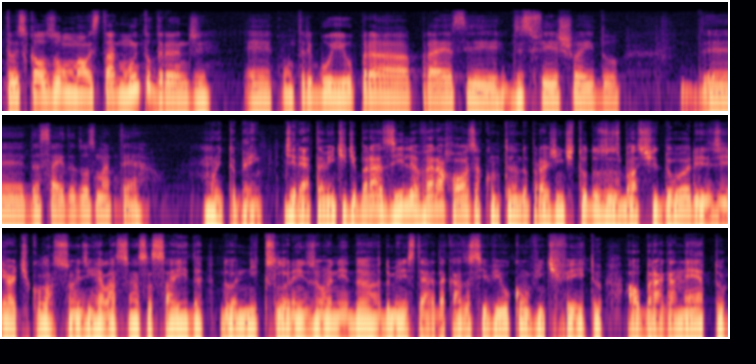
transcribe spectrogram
Então isso causou um mal-estar muito grande, é, contribuiu para esse desfecho aí do, é, da saída do Osmar Terra. Muito bem. Diretamente de Brasília, Vera Rosa contando para a gente todos os bastidores e articulações em relação a essa saída do Nix Lorenzoni da, do Ministério da Casa Civil, o convite feito ao Braga Neto,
